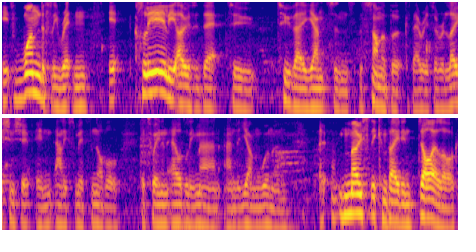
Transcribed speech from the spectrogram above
It's wonderfully written. It clearly owes a debt to Tove Jansson's The Summer Book. There is a relationship in Ali Smith's novel between an elderly man and a young woman mostly conveyed in dialogue.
